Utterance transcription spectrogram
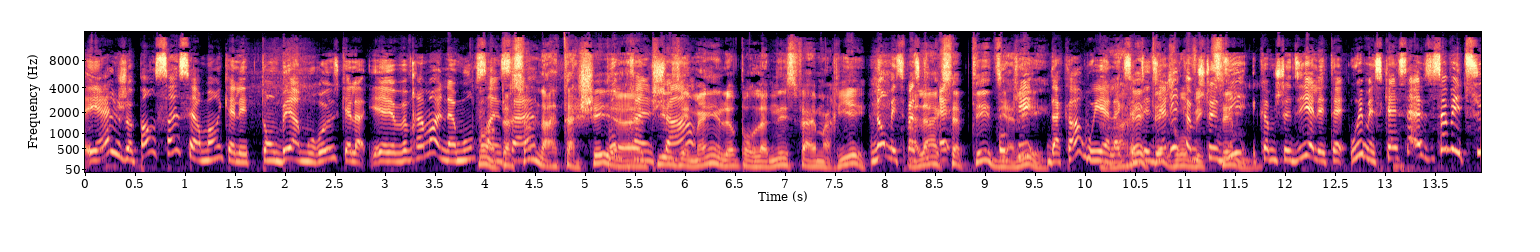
et elle, je pense sincèrement qu'elle est tombée amoureuse, qu'elle avait vraiment un amour Ouais, sincère. personne l'a attaché euh, pieds et mains là, pour l'amener se faire marier. Non, mais c'est parce Elle a accepté d'y aller. D'accord, oui, elle a accepté d'y aller. Comme je te dis, comme je te dis, elle était. Oui, mais ce qu'elle savais-tu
